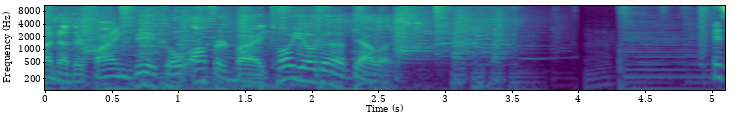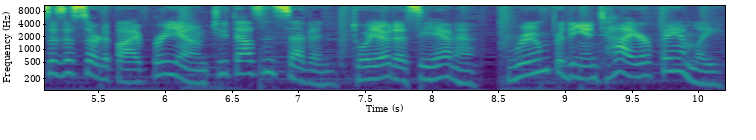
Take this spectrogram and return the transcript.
Another fine vehicle offered by Toyota of Dallas. This is a certified pre-owned 2007 Toyota Sienna. Room for the entire family.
